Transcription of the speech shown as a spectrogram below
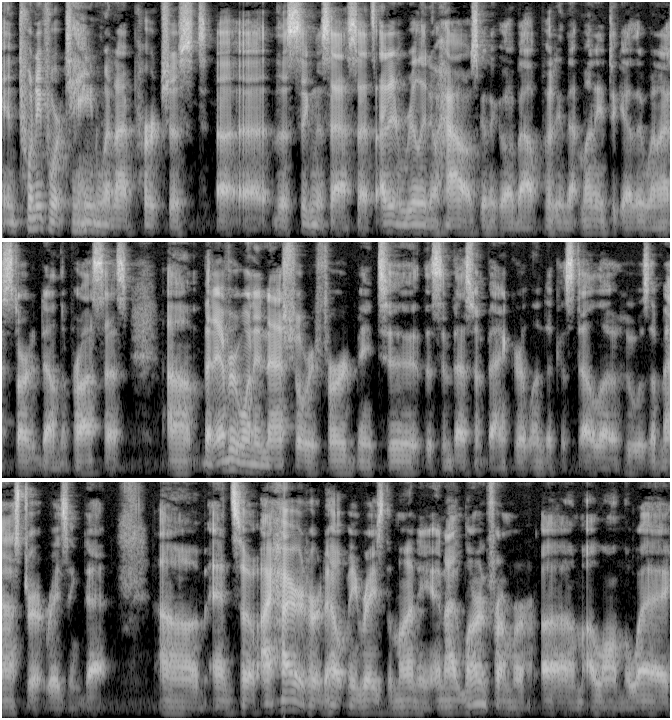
in 2014, when I purchased uh, the Cygnus assets, I didn't really know how I was going to go about putting that money together when I started down the process. Um, but everyone in Nashville referred me to this investment banker, Linda Costello, who was a master at raising debt. Um, and so I hired her to help me raise the money, and I learned from her um, along the way,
